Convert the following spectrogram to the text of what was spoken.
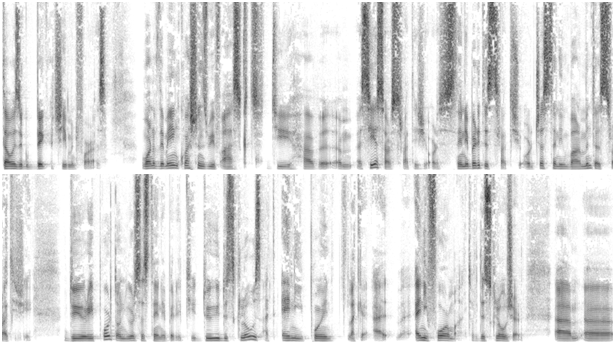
that was a big achievement for us. One of the main questions we've asked do you have a, um, a, CSR strategy or a sustainability strategy or just an environmental strategy? Do you report on your sustainability? Do you disclose at any point, like a, a, any format of disclosure? Um, uh,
